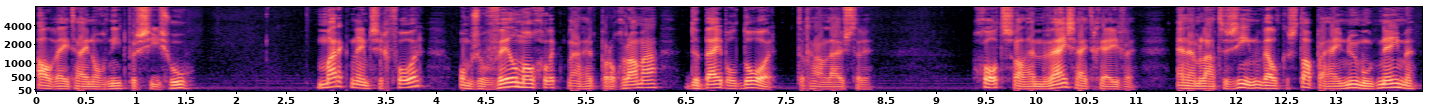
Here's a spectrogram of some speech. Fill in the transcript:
al weet hij nog niet precies hoe. Mark neemt zich voor om zoveel mogelijk naar het programma De Bijbel Door te gaan luisteren. God zal hem wijsheid geven en hem laten zien welke stappen hij nu moet nemen.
